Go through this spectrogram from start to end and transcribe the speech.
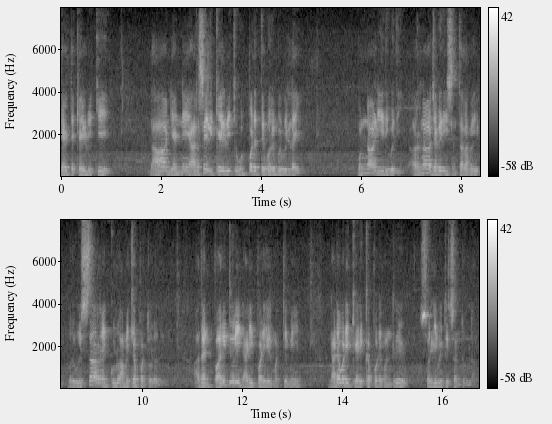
கேட்ட கேள்விக்கு நான் என்னை அரசியல் கேள்விக்கு உட்படுத்த விரும்பவில்லை. முன்னாள் நீதிபதி அருணா ஜெகதீசன் தலைமையில் ஒரு விசாரணை குழு அமைக்கப்பட்டுள்ளது. அதன் பரிந்துரையின் அடிப்படையில் மட்டுமே நடவடிக்கை எடுக்கப்படும் என்று சொல்லிவிட்டு சென்றுள்ளார்.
